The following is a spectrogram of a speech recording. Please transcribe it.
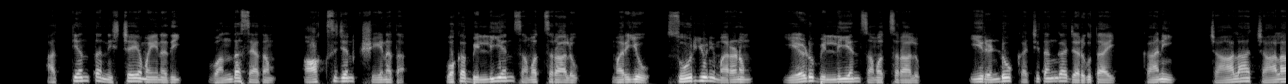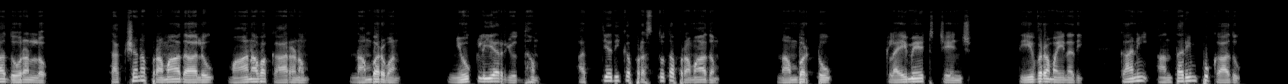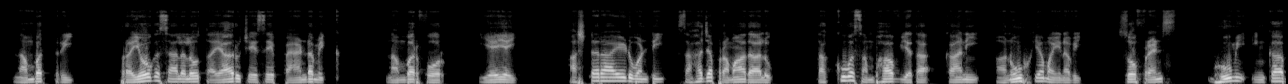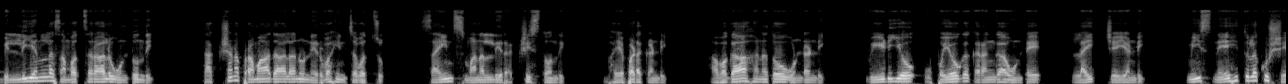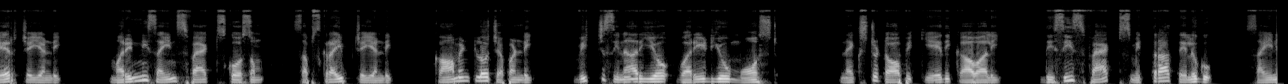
అత్యంత నిశ్చయమైనది వంద శాతం ఆక్సిజన్ క్షీణత. ఒక బిలియన్ సంవత్సరాలు మరియు సూర్యుని మరణం ఏడు బిలియన్ సంవత్సరాలు. ఈ రెండూ ఖచ్చితంగా జరుగుతాయి కాని చాలా చాలా దూరంలో. తక్షణ ప్రమాదాలు మానవ కారణం. నంబర్ వన్ న్యూక్లియర్ యుద్ధం. అత్యధిక ప్రస్తుత ప్రమాదం. Number two climate change. తీవ్రమైనది కాని అంతరింపు కాదు. నంబర్ త్రీ ప్రయోగశాలలో తయారు చేసే pandemic. Number four AI asteroid వంటి సహజ ప్రమాదాలు తక్కువ సంభావ్యత కాని అనూహ్యమైనవి. సో ఫ్రెండ్స్ భూమి ఇంకా బిలియన్ల సంవత్సరాలు ఉంటుంది. తక్షణ ప్రమాదాలను నిర్వహించవచ్చు. సైన్స్ మనల్ని రక్షిస్తోంది. భయపడకండి. అవగాహనతో ఉండండి. వీడియో ఉపయోగకరంగా ఉంటే లైక్ చేయండి. మీ స్నేహితులకు షేర్ చేయండి. మరిన్ని సైన్స్ ఫ్యాక్ట్స్ కోసం సబ్స్క్రైబ్ చేయండి. కామెంట్లో చెప్పండి. Which scenario worried you most? Next topic ఏది కావాలి? This is facts Mitra Telugu. Sign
